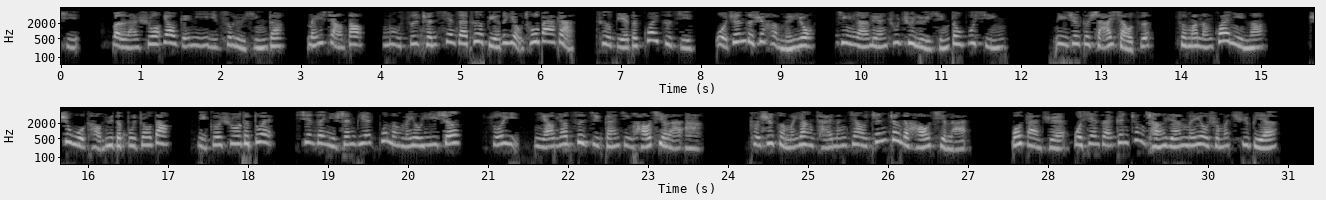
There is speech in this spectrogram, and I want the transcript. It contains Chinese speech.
本来说要给你一次旅行的，没想到穆思辰现在特别的有挫败感，特别的怪自己。我真的是很没用，竟然连出去旅行都不行。你这个傻小子，怎么能怪你呢？是我考虑的不周到。你哥说的对，现在你身边不能没有医生，所以你要让自己赶紧好起来啊。可是怎么样才能叫真正的好起来？我感觉我现在跟正常人没有什么区别。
